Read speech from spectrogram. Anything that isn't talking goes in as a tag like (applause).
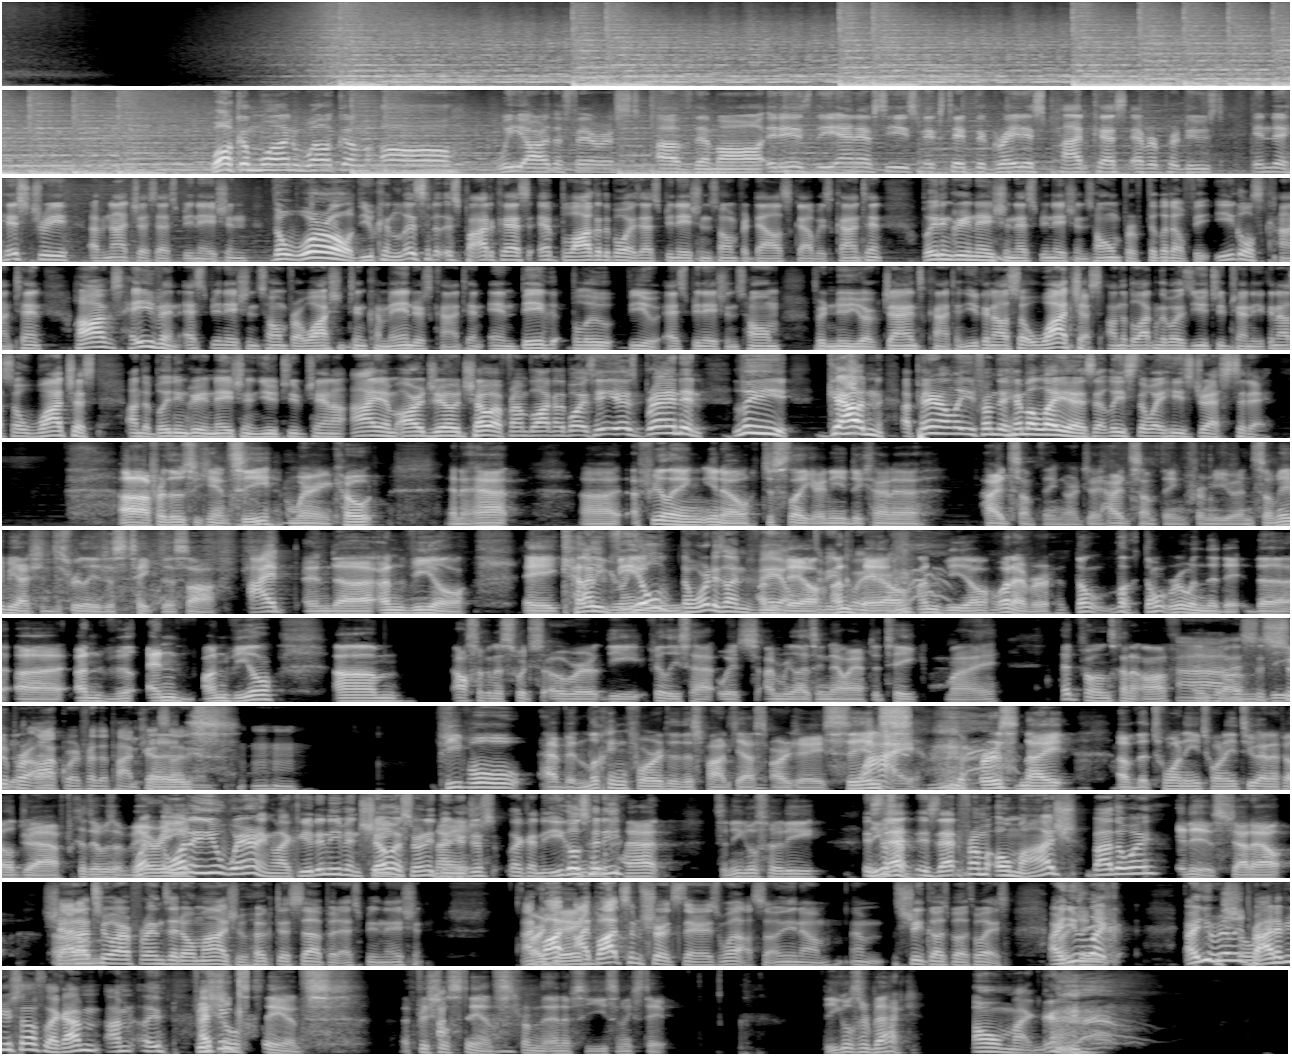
Welcome, one, welcome all. We are the fairest of them all. It is the NFC East mixtape, the greatest podcast ever produced in the history of not just SB Nation, the world. You can listen to this podcast at Blog of the Boys, SB Nation's home for Dallas Cowboys content, Bleeding Green Nation, SB Nation's home for Philadelphia Eagles content, Hogs Haven, SB Nation's home for Washington Commanders content, and Big Blue View, SB Nation's home for New York Giants content. You can also watch us on the Blog of the Boys YouTube channel. You can also watch us on the Bleeding Green Nation YouTube channel. I am RJ Ochoa from Blog of the Boys. He is Brandon Lee Gowton, apparently from the Himalayas, at least the way he's dressed today. Uh, for those who can't see, I'm wearing a coat and a hat. Uh, a feeling, you know, just like I need to kind of hide something, RJ, hide something from you. And so maybe I should just really just take this off. I and uh, unveil a Kelly unveil? Green. The word is unveil. Unveil, unveil, (laughs) unveil, whatever. Don't look. Don't ruin the day, the uh, unveil and unveil. Um, also going to switch over the Phillies hat, which I'm realizing now I have to take my headphones kind of off. Uh, this is super awkward for the podcast audience. Mm-hmm. People have been looking forward to this podcast, RJ, since the first night (laughs) of the 2022 NFL draft because it was a very. What, what, are you wearing? Like you didn't even show us or anything. You're just like an Eagles, Eagles hoodie. Hat. It's an Eagles hoodie. Is Eagles that are... is that from Homage? By the way, it is. Shout out. Shout um, out to our friends at Homage who hooked us up at SB Nation. I RJ, bought I bought some shirts there as well. So you know, um, street goes both ways. Are RJ, you like are you really proud of yourself? Like I'm, I'm. Like, official I think stance, official stance (laughs) from the NFC East mixtape. The Eagles are back. Oh my god!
